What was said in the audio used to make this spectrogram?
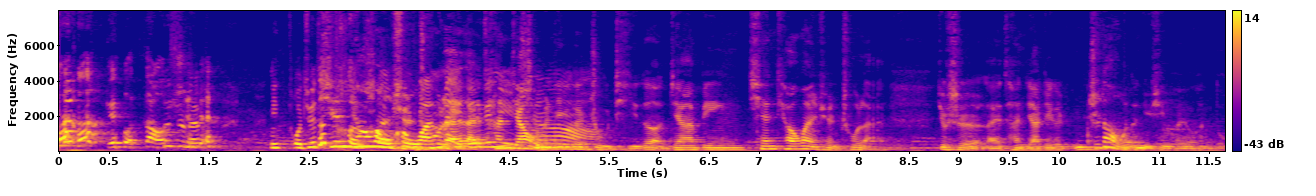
给我造势。你我觉得千挑万选出来来参加我们这个主题的嘉宾，千挑万选出来，就是来参加这个。你知道我的女性朋友很多，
